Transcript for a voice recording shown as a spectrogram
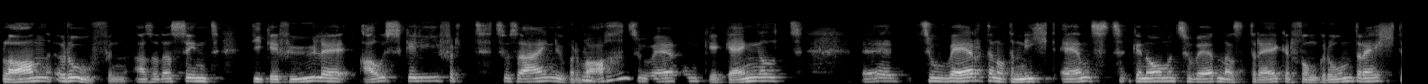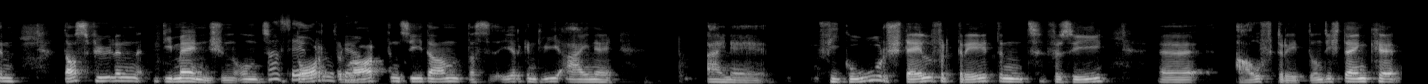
Plan rufen. Also das sind die Gefühle, ausgeliefert zu sein, überwacht mhm. zu werden, gegängelt äh, zu werden oder nicht ernst genommen zu werden als Träger von Grundrechten. Das fühlen die Menschen und ah, dort gut, erwarten ja. sie dann, dass irgendwie eine, eine Figur stellvertretend für sie äh, auftritt. Und ich denke,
